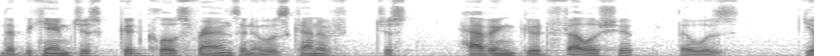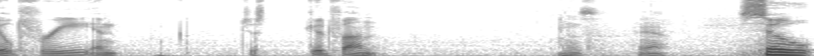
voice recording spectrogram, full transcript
that became just good close friends and it was kind of just having good fellowship that was guilt free and just good fun was- yeah So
